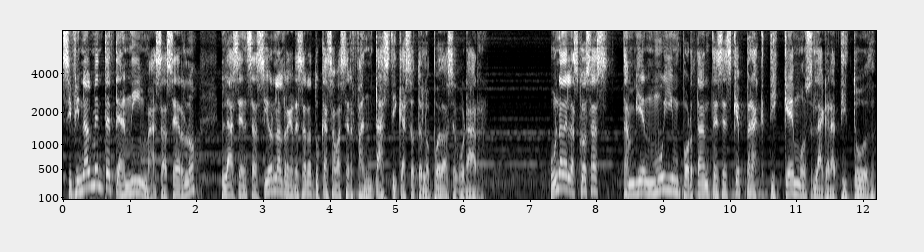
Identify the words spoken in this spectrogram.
si finalmente te animas a hacerlo, la sensación al regresar a tu casa va a ser fantástica, eso te lo puedo asegurar. Una de las cosas también muy importantes es que practiquemos la gratitud.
